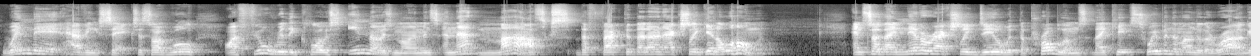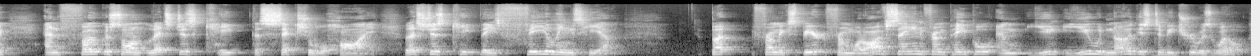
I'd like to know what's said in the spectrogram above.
when they're having sex. It's like well i feel really close in those moments and that masks the fact that they don't actually get along and so they never actually deal with the problems. They keep sweeping them under the rug and focus on let's just keep the sexual high. Let's just keep these feelings here. But from experience, from what I've seen from people, and you you would know this to be true as well.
